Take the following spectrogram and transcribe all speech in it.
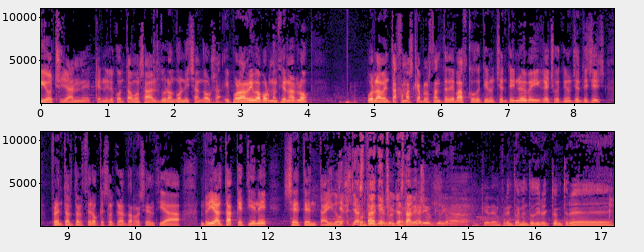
y 8 ya, eh, que ni le contamos al Durango ni Gaursa. Y por arriba, por mencionarlo, pues la ventaja más que aplastante de Vazco, que tiene 89, y Guecho, que tiene 86, frente al tercero, que es el Crack de Residencia Rialta, que tiene 72. Ya, ya está ¿en ya está hecho. Queda, queda enfrentamiento directo entre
